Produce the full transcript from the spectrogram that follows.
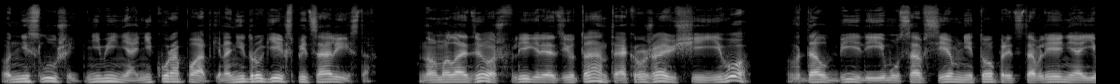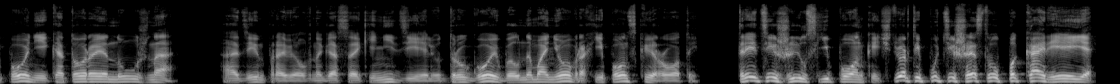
Он не слушает ни меня, ни Куропаткина, ни других специалистов. Но молодежь, флигель-адъютанты, окружающие его, вдолбили ему совсем не то представление о Японии, которое нужно. Один провел в Нагасаки неделю, другой был на маневрах японской роты, третий жил с японкой, четвертый путешествовал по Корее.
